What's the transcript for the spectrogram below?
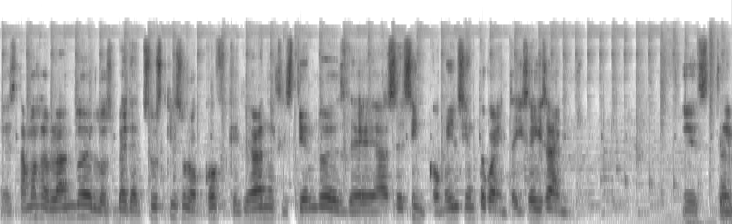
Estamos hablando de los Beretsuski Solokov que llevan existiendo desde hace 5.146 años. Este,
